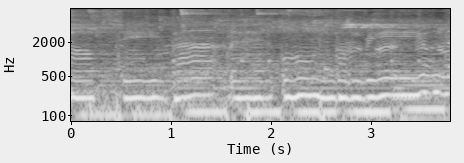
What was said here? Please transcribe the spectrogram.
없이 바래온 걸 r e a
